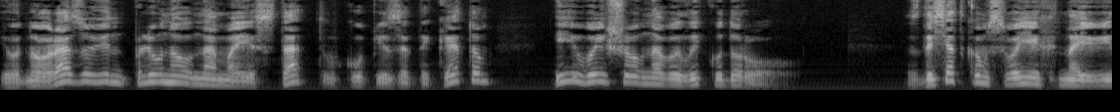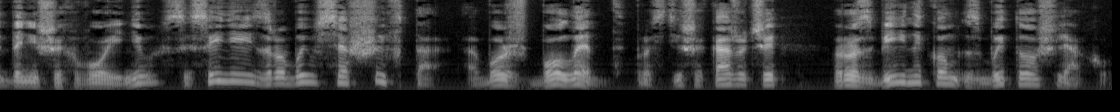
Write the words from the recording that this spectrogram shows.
і одного разу він плюнув на маєстат вкупі з етикетом і вийшов на велику дорогу. З десятком своїх найвідданіших воїнів Сисиній зробився шифта або ж болед, простіше кажучи, розбійником збитого шляху.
